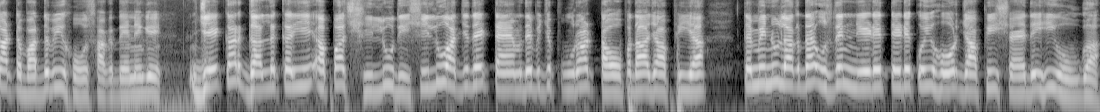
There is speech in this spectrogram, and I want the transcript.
ਘੱਟ ਵੱਧ ਵੀ ਹੋ ਸਕਦੇ ਨੇਗੇ। ਜੇਕਰ ਗੱਲ ਕਰੀਏ ਆਪਾਂ ਸ਼ੀਲੂ ਦੀ, ਸ਼ੀਲੂ ਅੱਜ ਦੇ ਟਾਈਮ ਦੇ ਵਿੱਚ ਪੂਰਾ ਟੌਪ ਦਾ ਜਾਫੀ ਆ, ਤੇ ਮੈਨੂੰ ਲੱਗਦਾ ਉਸ ਦੇ ਨੇੜੇ ਤੇੜੇ ਕੋਈ ਹੋਰ ਜਾਫੀ ਸ਼ਾਇਦ ਹੀ ਹੋਊਗਾ।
